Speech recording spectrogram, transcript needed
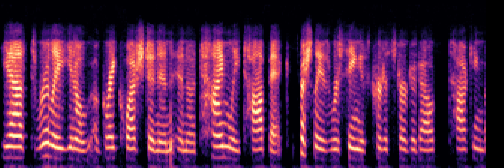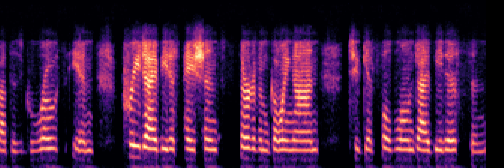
Yeah, it's really, you know, a great question and, and a timely topic, especially as we're seeing, as Curtis started out talking about this growth in pre-diabetes patients, third of them going on to get full-blown diabetes, and,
